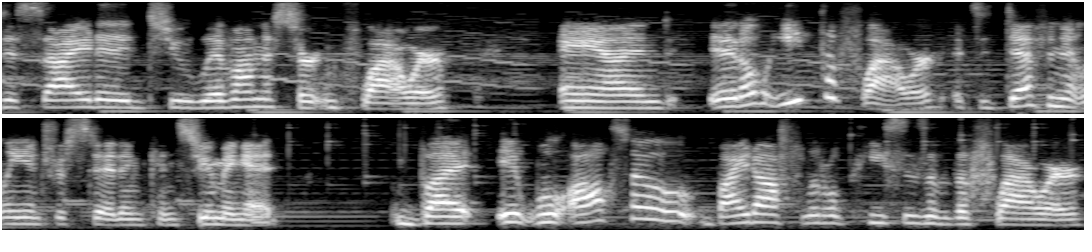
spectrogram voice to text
decided to live on a certain flower and it'll eat the flower. It's definitely interested in consuming it, but it will also bite off little pieces of the flower.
